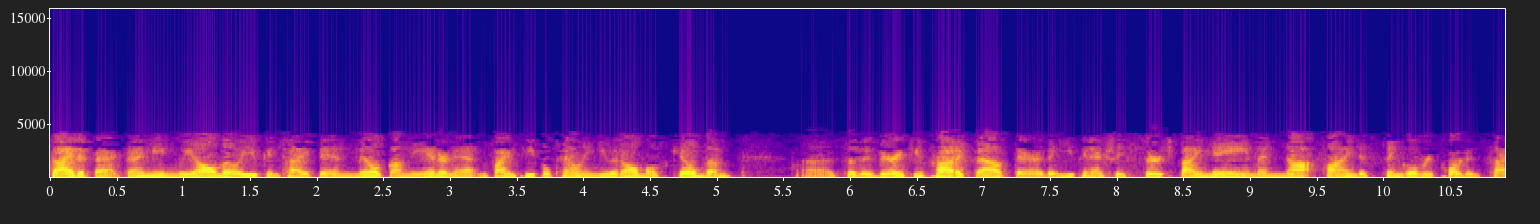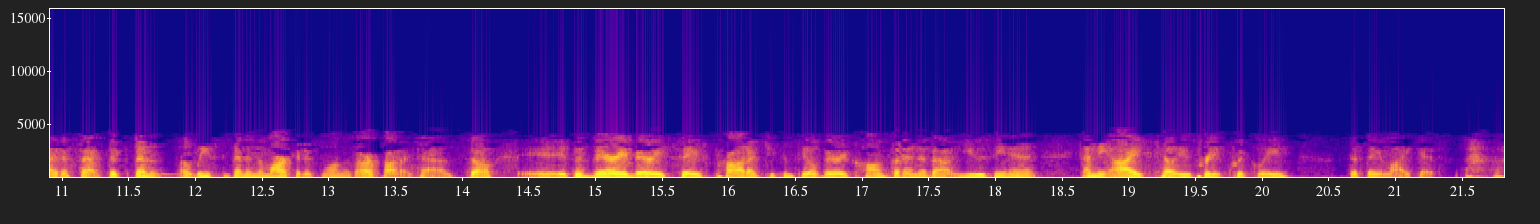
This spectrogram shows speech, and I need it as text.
side effect. I mean, we all know you can type in milk on the internet and find people telling you it almost killed them. Uh, so there's very few products out there that you can actually search by name and not find a single reported side effect. It's been at least been in the market as long as our product has. So it's a very very safe product. You can feel very confident about using it, and the eyes tell you pretty quickly that they like it.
